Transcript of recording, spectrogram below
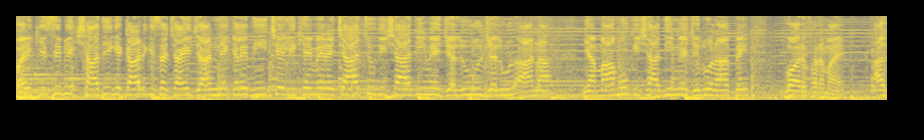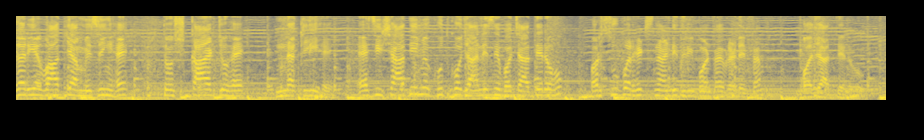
भाई, किसी भी शादी के कार्ड की सच्चाई जानने के लिए नीचे लिखे मेरे चाचू की शादी में जलूल जलूल आना या मामू की शादी में जलूल आना पे गौर फरमाएँ। अगर ये वाक्य मिसिंग है तो कार्ड जो है नकली है। ऐसी शादी में खुद को जाने से बचाते रहो और सुपर हिट्स 93.5 रेड एफएम बजाते रहो।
